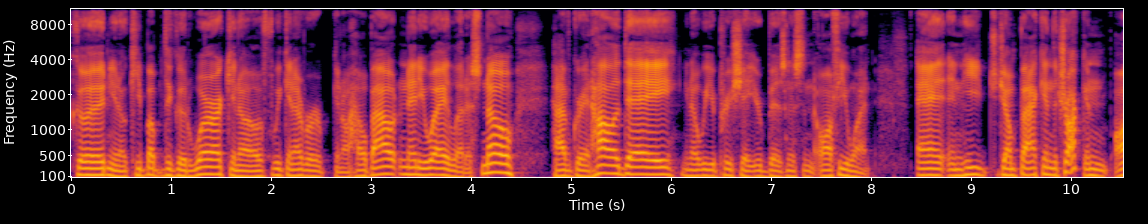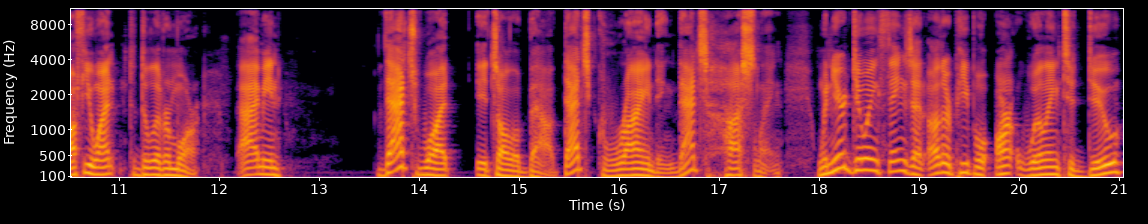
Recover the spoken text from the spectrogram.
Good. You know, keep up the good work. You know, if we can ever you know help out in any way, let us know. Have a great holiday. You know, we appreciate your business. And off he went. And and he jumped back in the truck and off he went to deliver more. I mean, that's what it's all about. That's grinding. That's hustling. When you're doing things that other people aren't willing to do,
